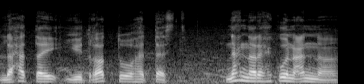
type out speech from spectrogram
لحتى يتغطوا هالتست. نحن رح يكون عندنا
